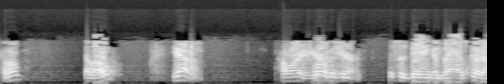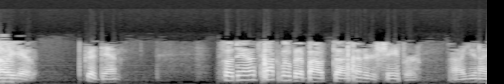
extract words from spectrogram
Hello? Hello? Yes. How are you? You're Hello, on the air. This is Dan Gonzalez. Good. How are you? Good, Dan. So, Dan, let's talk a little bit about uh, Senator Schaefer. Uh, you and I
